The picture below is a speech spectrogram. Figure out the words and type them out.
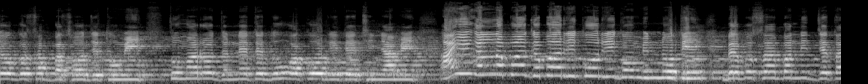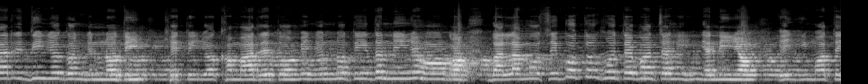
যোগ সাব্বাস যে তুমি, তোমারও জন্যতে দুয়া করিতেছি আমি। আই আল্লাহ বাড়ি করি গো মিন্নতি ব্যবসা বাণিজ্য তার দিন গঞ্জনতি খেতি খামারে তো মিন্নতি ধনিয় বালা মুসিবত হতে বাঁচানি জানিও এই মতে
